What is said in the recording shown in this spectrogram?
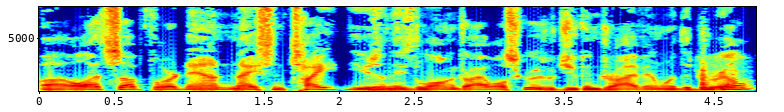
uh, all that subfloor down nice and tight using these long drywall screws, which you can drive in with the drill,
